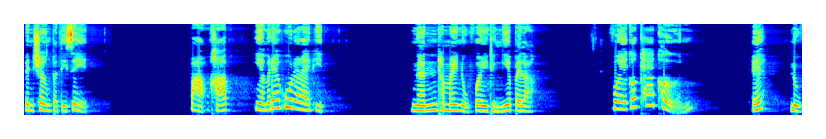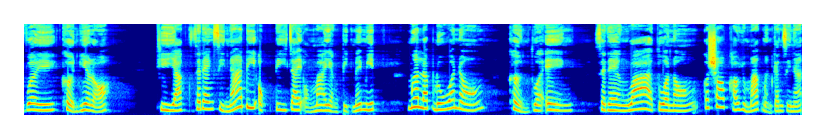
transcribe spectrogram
เป็นเชิงปฏิเสธ เปล่าครับ เฮียไม่ได้พูดอะไรผิด งั้นทำไมหนูเฟยถึงเงียบไปล่ะเฟยก็แค่เขิน เอ๊ะ หนูเฟยเขินเฮียเหรอ ทียักษ์แสดงสีหน้าดีอกดีใจออกมาอย่างปิดไม่มิด เมื่อรับรู้ว่าน้อง เขินตัวเอง แสดงว่าตัวน้องก็ชอบเขาอยู่มากเหมือนกันสินะ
